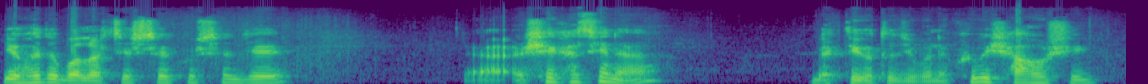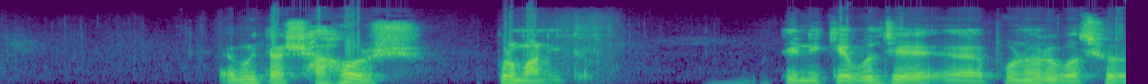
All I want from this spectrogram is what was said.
কেউ হয়তো বলার চেষ্টা করছেন যে শেখ হাসিনা ব্যক্তিগত জীবনে খুবই সাহসী এবং তার সাহস প্রমাণিত। তিনি কেবল যে পনেরো বছর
